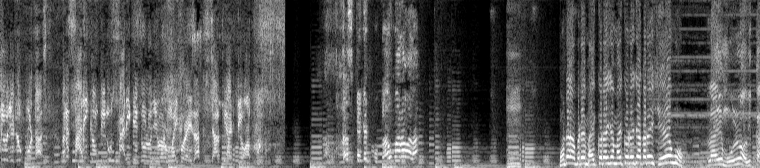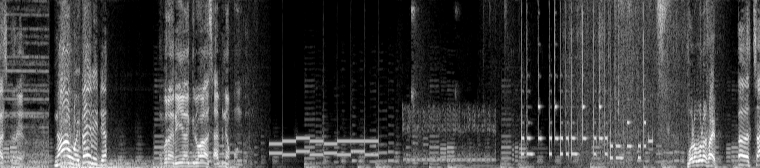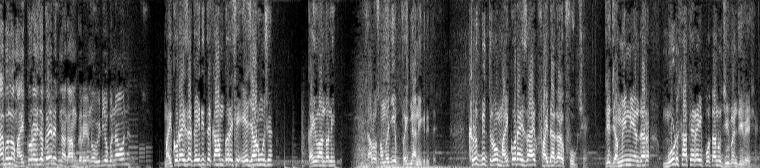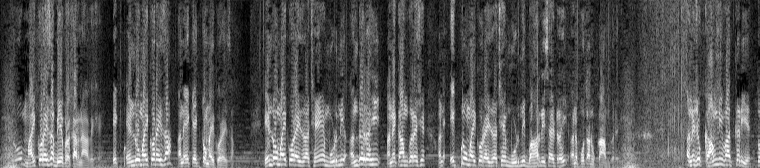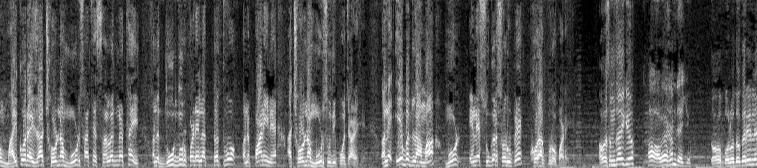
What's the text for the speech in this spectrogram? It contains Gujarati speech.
કિલો જેટલું પોટાશ અને સારી કંપનીનું સારી ટેકનોલોજી વાળું માઇક્રોરાઇઝા ચારથી આઠ કિલો આપવું દસ પેકેટ મોકલાવું મારા વાલા? મોટા બધે માઇક્રોરાઇઝા માઇક્રોરાઇઝા કરે છે હું. એટલે એ મૂળનો વિકાસ કરે. ના હોય કઈ રીતે? હું પેલા રિયાગીર વાળા સાહેબને ફોન કરું. બોલો બોલો સાહેબ. સાહેબ ઓલા માઇક્રોરાઇઝર કઈ રીતના કામ કરે? એનો વીડિયો બનાવો ને. માઇક્રોરાઇઝા કઈ રીતે કામ કરે છે એ જાણવું છે? કઈ વાંધો નહીં. ચાલો સમજીએ વૈજ્ઞાનિક રીતે. ખેડૂત મિત્રો માઇક્રોરાઇઝા એક ફાયદાકારક ફૂગ છે, જે જમીનની અંદર મૂળ સાથે રહી પોતાનું જીવન જીવે છે. તો માઇક્રોરાઇઝા બે પ્રકારના આવે છે. એક એન્ડોમાઇક્રોરાઇઝા અને એક એક્ટોમાઇક્રોરાઇઝા એન્ડોમાઇક્રોરાઇઝા છે એ મૂળની અંદર રહી અને કામ કરે છે, અને એક્ટોમાઇક્રોરાઇઝા છે એ મૂળની બહારની સાઈડ રહી અને પોતાનું કામ કરે છે. અને જો કામની વાત કરીએ તો માઇકોરાઇઝા છોડના મૂળ સાથે સંલગ્ન થઈ અને દૂર દૂર પડેલા તત્વો અને પાણીને આ છોડના મૂળ સુધી પહોંચાડે છે. અને એ બદલામાં મૂળ એને સુગર સ્વરૂપે ખોરાક પૂરો પાડે છે. હવે સમજાઈ ગયો? હા હવે સમજાઈ ગયો. તો ફોલો તો કરી લે.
